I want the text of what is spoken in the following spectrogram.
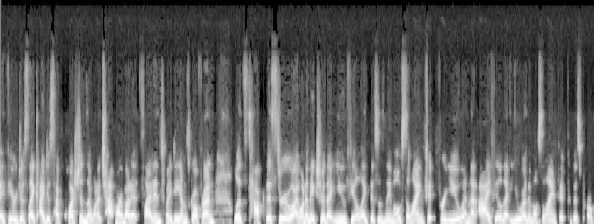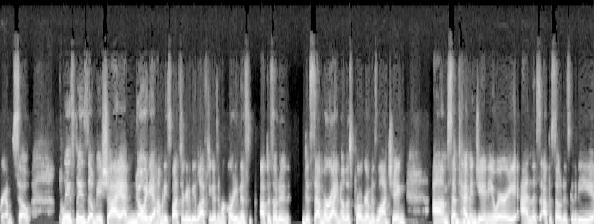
if you're just like, I just have questions, I want to chat more about it, slide into my DMs, girlfriend. Let's talk this through. I want to make sure that you feel like this is the most aligned fit for you and that I feel that you are the most aligned fit for this program. So please, please don't be shy. I have no idea how many spots are going to be left. You guys, I'm recording this episode in December. I know this program is launching um, sometime in January, and this episode is going to be,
